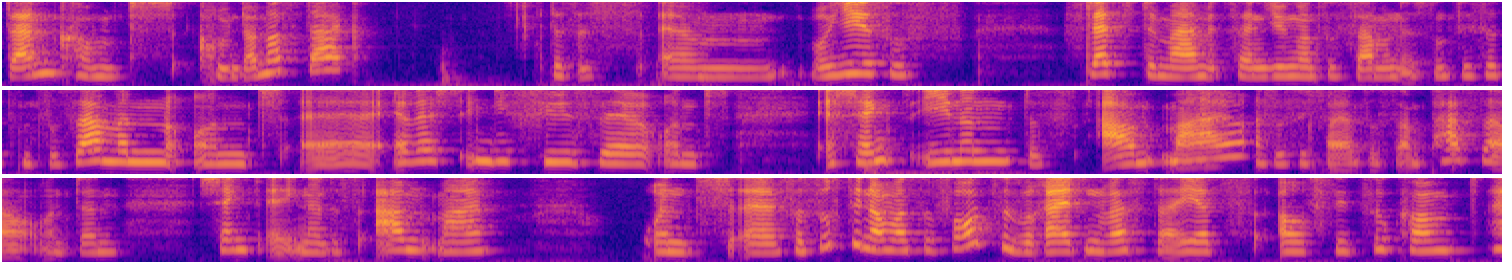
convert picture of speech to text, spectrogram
dann kommt Gründonnerstag. Das ist, ähm, wo Jesus das letzte Mal mit seinen Jüngern zusammen ist und sie sitzen zusammen und äh, er wäscht ihnen die Füße und er schenkt ihnen das Abendmahl. Also sie feiern zusammen Passa und dann schenkt er ihnen das Abendmahl und äh, versucht sie nochmal so vorzubereiten, was da jetzt auf sie zukommt.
